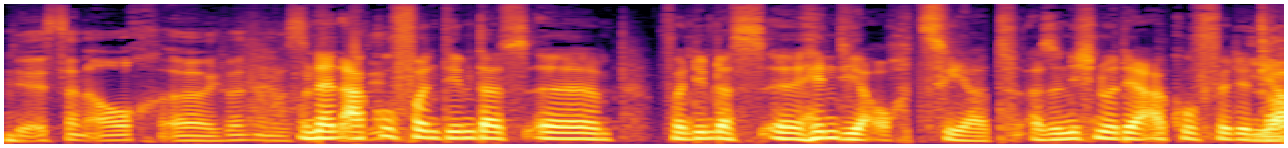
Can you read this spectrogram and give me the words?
Der ist dann auch, äh, ich weiß nicht, das Und ein sieht. Akku, von dem das, äh, von dem das äh, Handy auch zehrt. Also nicht nur der Akku für den Ja,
